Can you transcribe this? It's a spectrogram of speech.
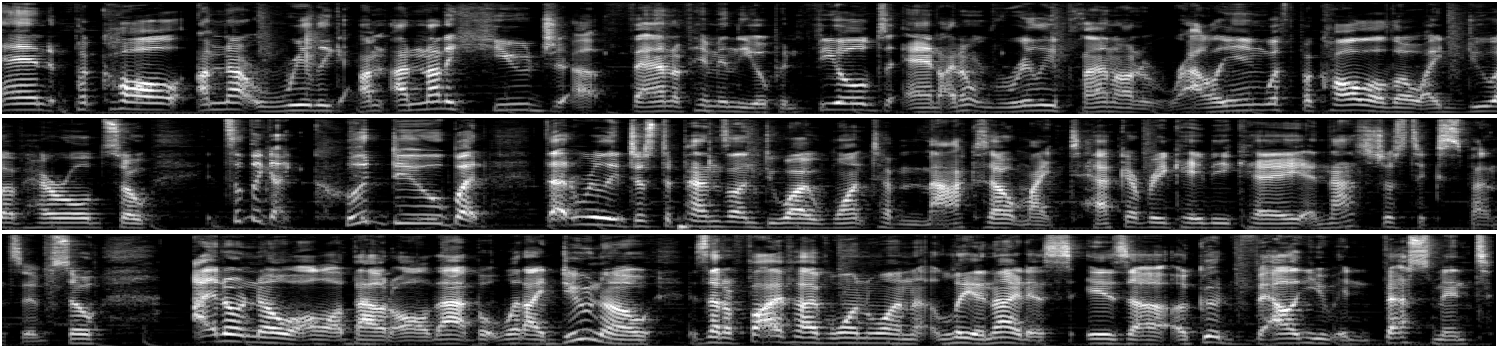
And Pakal I'm not really I'm, I'm not a huge uh, fan of him in the open field and I don't really plan on rallying with Pakal although I do have Harald so it's something I could do but that really just depends on do I want to max out my tech every kvk and that's just expensive. So I don't know all about all that but what I do know is that a 5511 Leonidas is a, a good value investment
